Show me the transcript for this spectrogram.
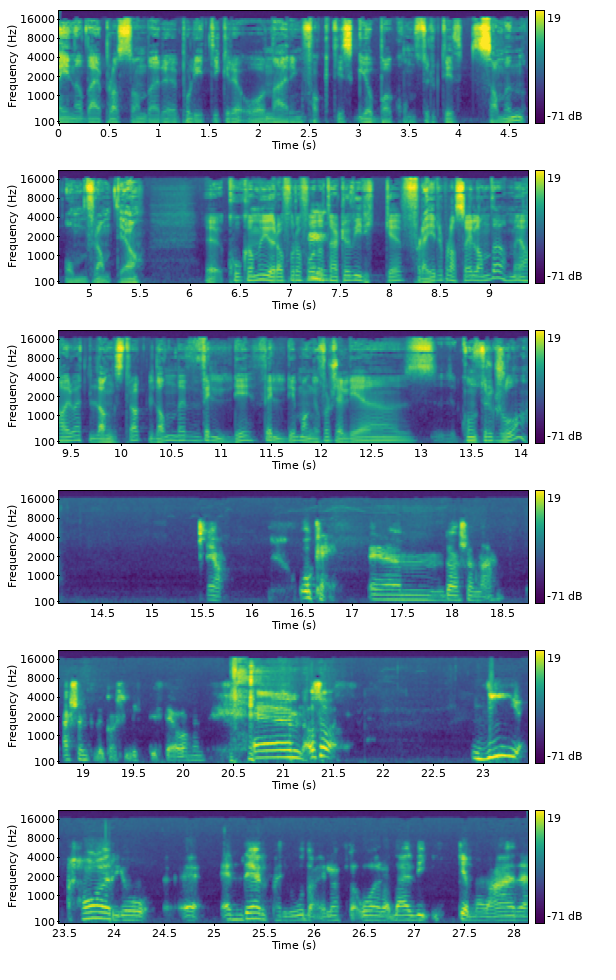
en av de plassene der politikere og næring faktisk jobber konstruktivt sammen om framtida. Eh, hva kan vi gjøre for å få mm. dette til å virke flere plasser i landet? Vi har jo et langstrakt land med veldig, veldig mange forskjellige konstruksjoner. Ja, ok. Um, da skjønner jeg. Jeg skjønte det kanskje litt i sted òg, men um, altså, vi har jo eh, en del perioder i løpet av året der vi ikke må være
